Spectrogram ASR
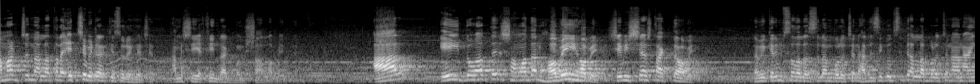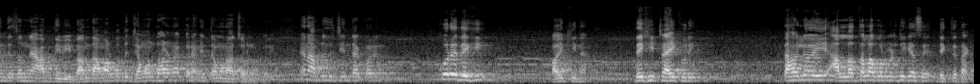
আমার জন্য আল্লাহ তালা এর চেয়ে বেটার কিছু রেখেছেন। আমি সেই একদিন রাখব ইনশাআল্লাহ। আর এই দোয়াতে সমাধান হবেই হবে, সে বিশ্বাস থাকতে হবে। নবী করিম সাল্লাহ সাল্লাম বলেছেন, হাদিসি কুসিতে আল্লাহ বলেছেন, আন আইনদের জন্য আবদিবি বান্দা আমার প্রতি যেমন ধারণা করে, আমি তেমন আচরণ করি। হ্যাঁ আপনি যদি চিন্তা করেন, করে দেখি। হয় কি না? দেখি ট্রাই করি। তাহলে ওই আল্লাহ তালা বলবেন, ঠিক আছে, দেখতে থাক।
